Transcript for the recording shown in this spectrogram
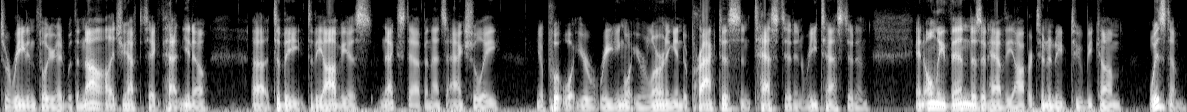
to read and fill your head with the knowledge. You have to take that you know uh, to the to the obvious next step and that's actually you know put what you're reading what you're learning into practice and test it and retest it and and only then does it have the opportunity to become wisdom.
